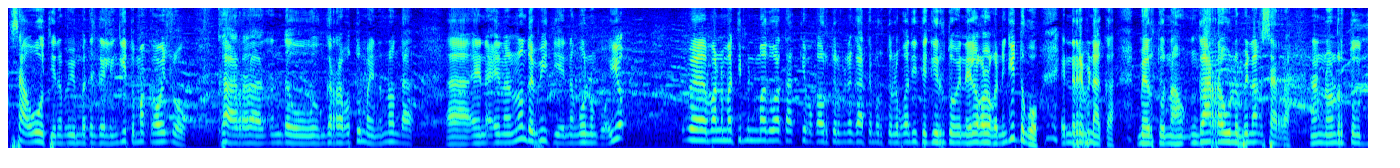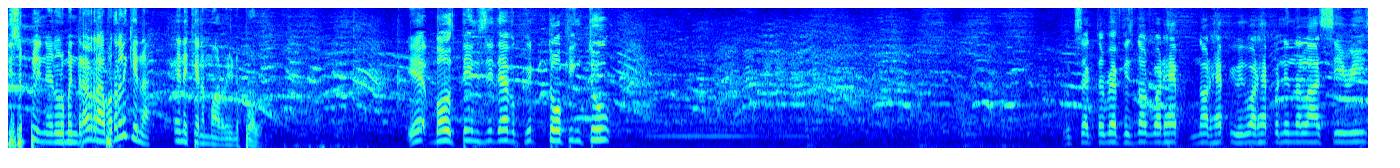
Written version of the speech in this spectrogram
Sa uti na matanggaling gitu makawiso. Kara ando ngarabo to mai nanonda en en nanonda biti en ngono ko. Yo, mana mati min madu atak gitu go mertu na ngara una bina na disiplin rara patal kina ene kena maru pol Yeah, both teams did have a good talking to. Looks like the ref is not what hap- not happy with what happened in the last series.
